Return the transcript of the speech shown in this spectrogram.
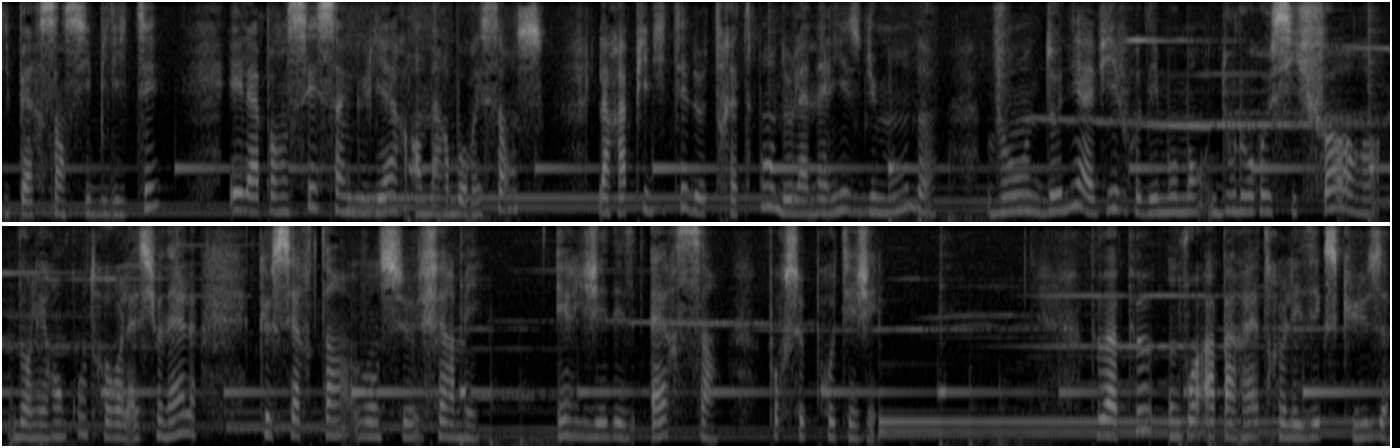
L'hypersensibilité et la pensée singulière en arborescence la rapidité de traitement de l'analyse du monde vont donner à vivre des moments douloureux si forts dans les rencontres relationnelles que certains vont se fermer, ériger des herses pour se protéger. Peu à peu, on voit apparaître les excuses,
